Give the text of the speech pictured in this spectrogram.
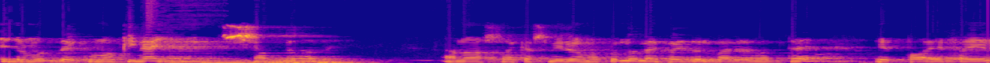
এর মধ্যে কোনো কি নাই? সন্দেহ নেই। আনোয়ার শাহ কাশ্মীর রহমতুল্লাহ ফৈজুল মধ্যে এ তয়ফাই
